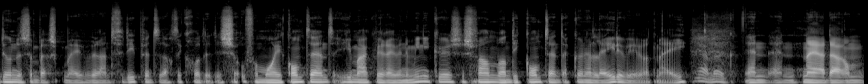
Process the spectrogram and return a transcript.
doen. Dus dan ben ik me even weer aan het verdiepen. En toen dacht ik, god, dit is zoveel mooie content. Hier maak ik weer even een mini-cursus van. Want die content, daar kunnen leden weer wat mee. Ja, leuk. En, en nou ja, daarom,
